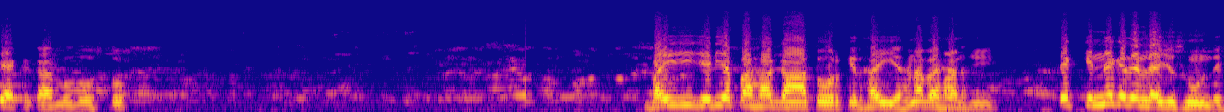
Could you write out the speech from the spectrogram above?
ਚੈੱਕ ਕਰ ਲਓ ਦੋਸਤੋ। ਬਾਈ ਜੀ, ਜਿਹੜੀ ਆਪਾਂ ਆਹ ਗਾਂ ਤੋਰ ਕੇ ਦਿਖਾਈ ਹੈ ਹਨਾ ਵਹਿੜ ਹਾਂਜੀ। ਤੇ ਕਿੰਨੇ ਕੁ ਦਿਨ ਲੈ ਜੂ ਸੂਣ ਦੇ?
